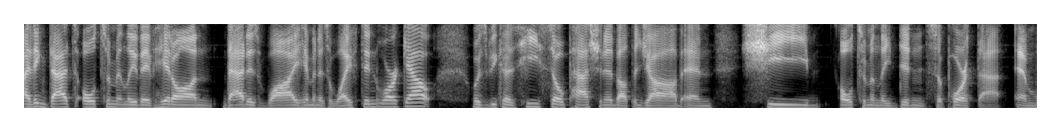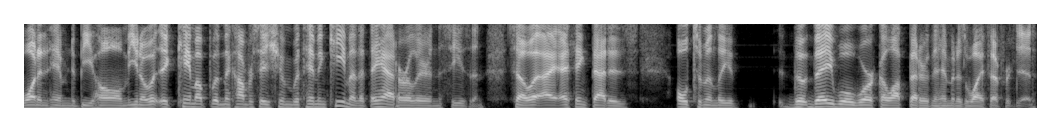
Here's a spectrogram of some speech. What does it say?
I think that's ultimately they've hit on that is why him and his wife didn't work out was because he's so passionate about the job and she ultimately didn't support that and wanted him to be home. You know, it came up in the conversation with him and Kima that they had earlier in the season. So I, I think that is ultimately the, they will work a lot better than him and his wife ever did.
